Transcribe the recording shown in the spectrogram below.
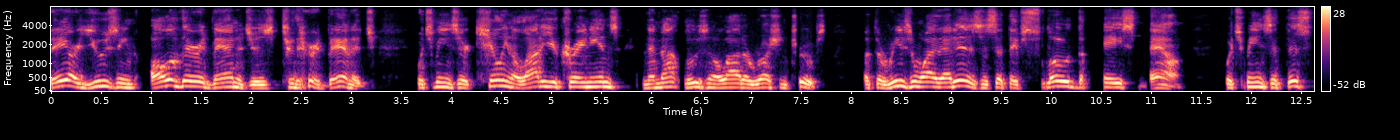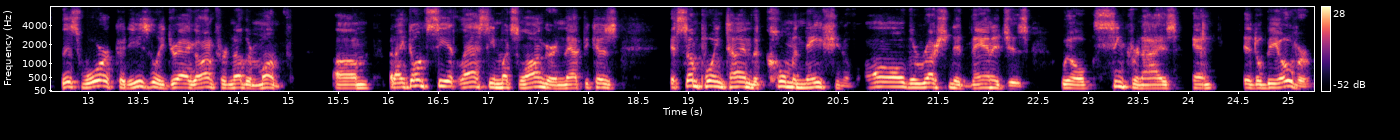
they are using all of their advantages to their advantage, which means they're killing a lot of Ukrainians and they're not losing a lot of Russian troops. But the reason why that is is that they've slowed the pace down, which means that this this war could easily drag on for another month. Um, but I don't see it lasting much longer than that because at some point in time, the culmination of all the Russian advantages will synchronize and it'll be over,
